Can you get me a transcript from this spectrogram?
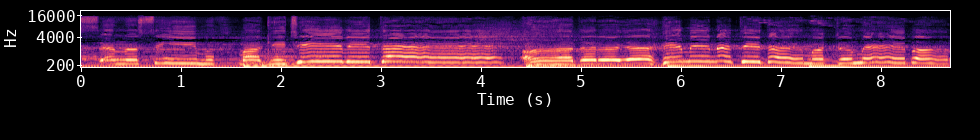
සැනසීම මගේ ජීවිතේ. ආදරය හිමි නැතිද? මට මේ බව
